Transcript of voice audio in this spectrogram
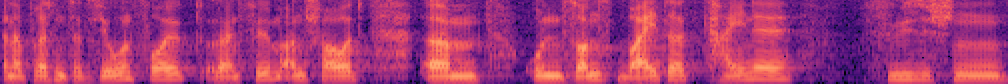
einer Präsentation folgt oder einen Film anschaut ähm, und sonst weiter keine physischen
